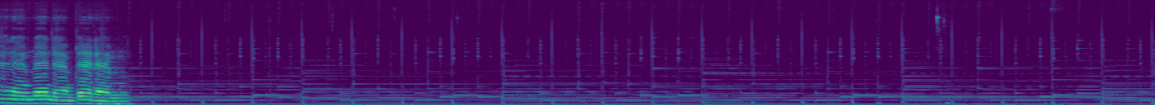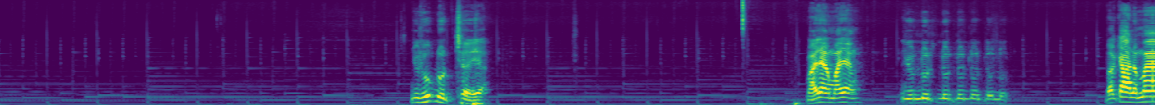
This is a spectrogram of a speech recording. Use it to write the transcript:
แดมแดมแดมแดมแดมยูทูบหลุดเฉยอะมายังมายังหยุดหลุดหลุดหลุดหลุดหลุดหลุดประกาศออกมา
